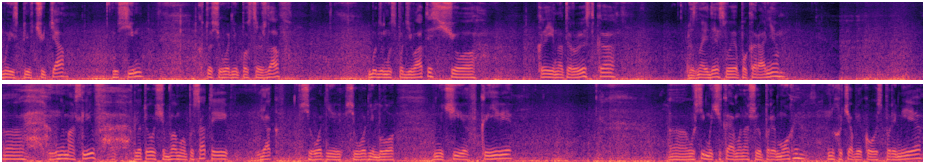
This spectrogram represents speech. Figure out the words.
Мої співчуття усім, хто сьогодні постраждав. Будемо сподіватися, що країна-терористка знайде своє покарання. Е, Нема слів для того, щоб вам описати, як сьогодні, сьогодні було вночі в Києві. Е, Усі ми чекаємо нашої перемоги, ну хоча б якогось переміря.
